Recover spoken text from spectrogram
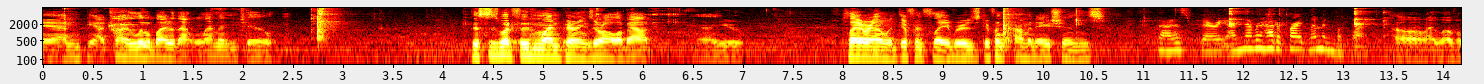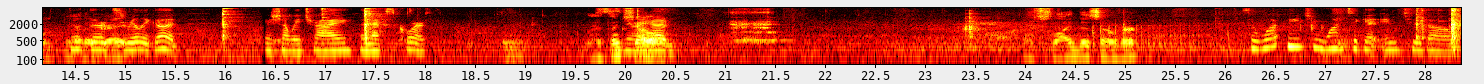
and yeah, try a little bite of that lemon too. This is what food and wine pairings are all about. Uh, you play around with different flavors, different combinations. That is very. I've never had a fried lemon before. Oh, I love them. Yeah, They're- they're it's really good. Okay, shall we try the next course? I This think so. good. I'll slide this over. So, what made you want to get into the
